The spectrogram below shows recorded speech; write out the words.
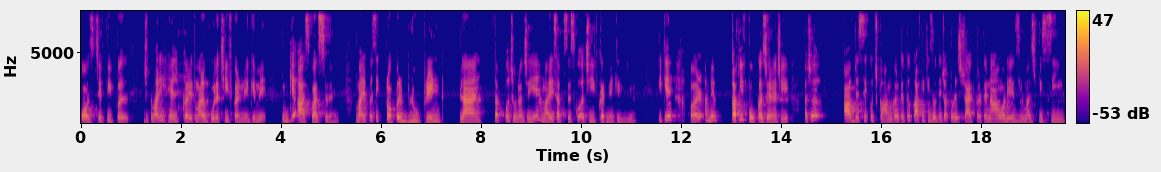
पॉजिटिव पीपल जो तुम्हारी हेल्प करे, तुम्हारा गोल अचीव करने के में, उनके आसपास रहें। हमारे पास एक प्रॉपर ब्लूप्रिंट प्लान सब कुछ होना चाहिए हमारी सक्सेस को अचीव करने के लिए, ठीक है? और हमें काफ़ी फोकस रहना चाहिए। अच्छा आप जैसे कुछ काम करते हैं तो काफ़ी चीज़ होती है जो आपको डिस्ट्रैक्ट करते हैं। Nowadays you must be seen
